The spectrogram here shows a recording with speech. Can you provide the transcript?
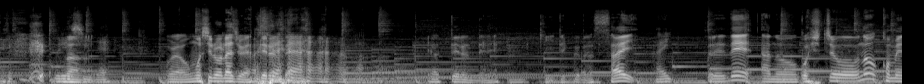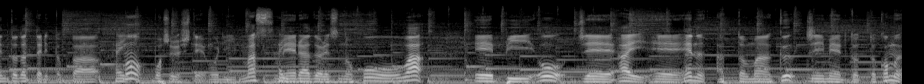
嬉しいね、俺ら面白ラジオやってるんで。やはってるんでね。聞いてください。いそれであのご視聴のコメントだったりとかはい。も募集しております、はい。メールアドレスの方は apojin.gmail.com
